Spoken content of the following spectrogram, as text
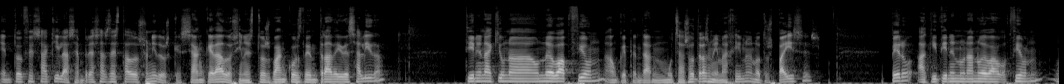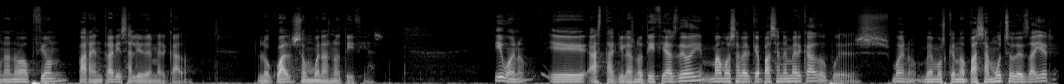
entonces aquí las empresas de Estados Unidos que se han quedado sin estos bancos de entrada y de salida, tienen aquí una nueva opción, aunque tendrán muchas otras, me imagino, en otros países, pero aquí tienen una nueva opción, una nueva opción para entrar y salir del mercado, lo cual son buenas noticias. Y bueno, eh, hasta aquí las noticias de hoy. Vamos a ver qué pasa en el mercado. Pues bueno, vemos que no pasa mucho desde ayer.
